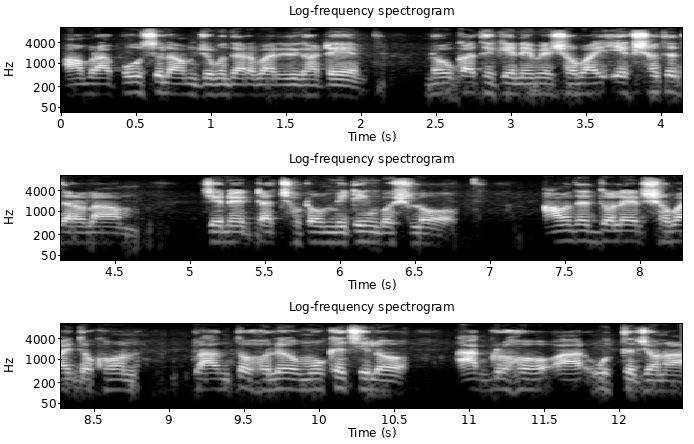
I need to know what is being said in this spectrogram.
আমরা পৌঁছলাম জমিদার বাড়ির ঘাটে। নৌকা থেকে নেমে সবাই একসাথে দাঁড়ালাম, যেন একটা ছোট মিটিং বসল। আমাদের দলের সবাই তখন ক্লান্ত হলেও মুখে ছিল আগ্রহ আর উত্তেজনা।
